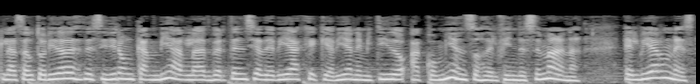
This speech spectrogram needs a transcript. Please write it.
las autoridades decidieron cambiar la advertencia de viaje que habían emitido a comienzos del fin de semana. El viernes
